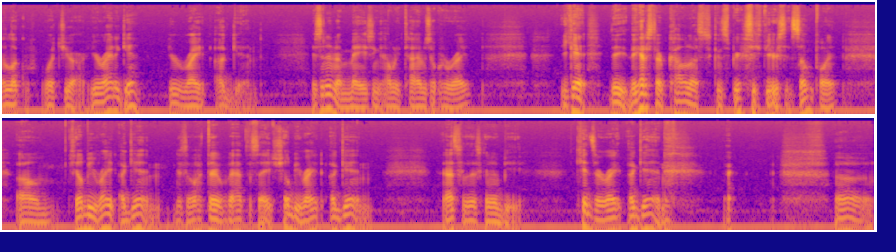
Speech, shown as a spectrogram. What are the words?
And look what you are. You're right again. You're right again. Isn't it amazing how many times that we're right? You can't. They they got to start calling us conspiracy theorists at some point. Um, she'll be right again. Is what they have to say. She'll be right again. That's what it's going to be. Kids are right again. uh,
